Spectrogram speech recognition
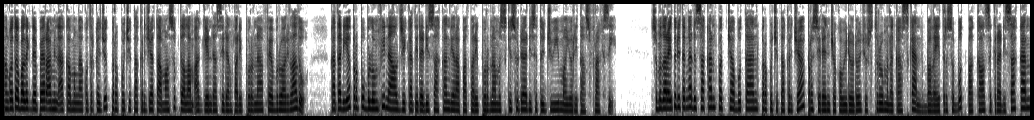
Anggota Balik DPR Amin Aka mengaku terkejut Perpu Cipta Kerja tak masuk dalam agenda sidang paripurna Februari lalu. Kata dia Perpu belum final jika tidak disahkan di rapat paripurna meski sudah disetujui mayoritas fraksi. Sementara itu di tengah desakan pencabutan Perpu Cipta Kerja, Presiden Joko Widodo justru menegaskan balai tersebut bakal segera disahkan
